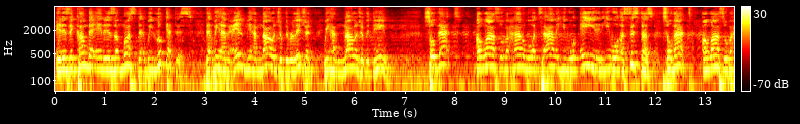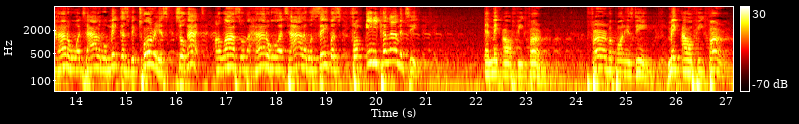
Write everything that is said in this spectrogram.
It is incumbent and it is a must that we look at this, that we have ilm, we have knowledge of the religion, we have knowledge of the deen. So that Allah subhanahu wa ta'ala, He will aid and He will assist us so that Allah subhanahu wa ta'ala will make us victorious so that Allah subhanahu wa ta'ala will save us from any calamity and make our feet firm. Firm upon His deen. Make our feet firm.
